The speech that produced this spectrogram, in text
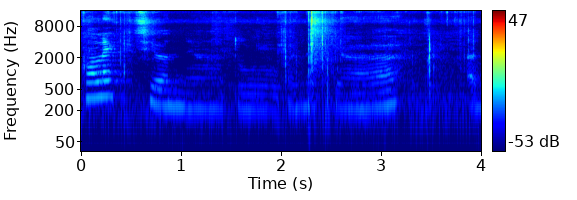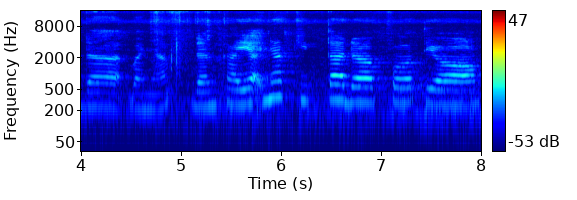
collectionnya tuh banyak ya ada banyak dan kayaknya kita dapat yang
